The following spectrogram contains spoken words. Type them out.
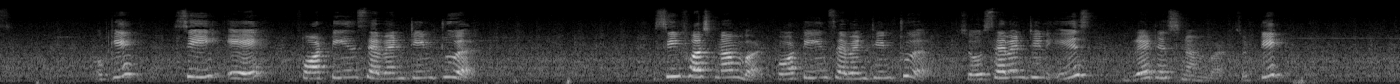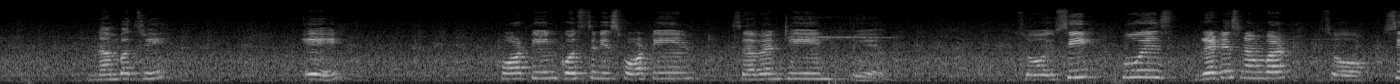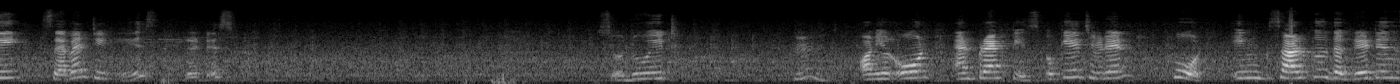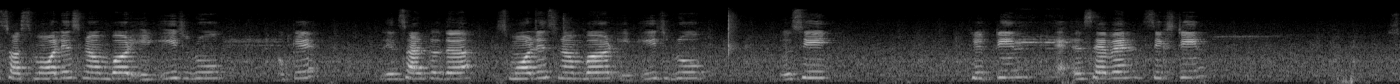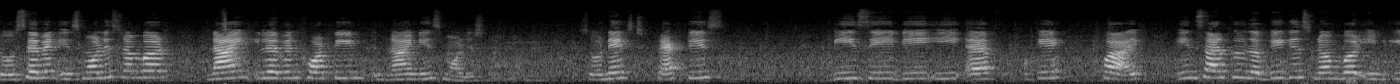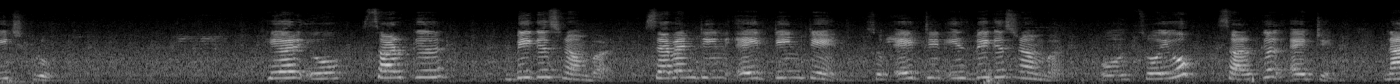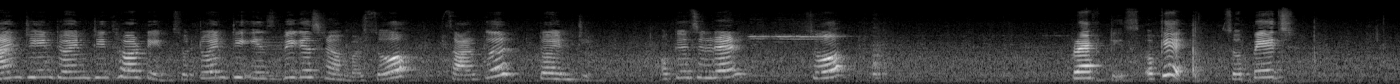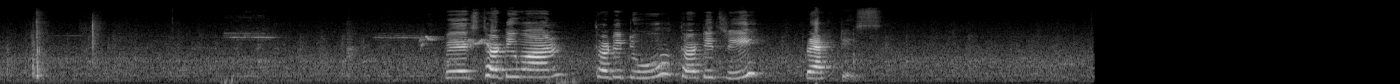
Okay? See a 14 17 12 see first number 14 17 12 so 17 is greatest number. So tick. Number 3 a 14 question is 14 17 12 so you see who is greatest number. So C 17 is greatest. So do it hmm, on your own and practice. Okay children? 4 encircle the greatest or smallest number in each group. Okay? Encircle the smallest number in each group. You see 15 7 16 so 7 is smallest number 9 11 14 9 is smallest number so next practice B, C, D, E, F. Okay. 5. Encircle the biggest number in each group. Here you circle biggest number. 17, 18, 10. So 18 is biggest number. Oh, So you circle 18. 19, 20, 13. So 20 is biggest number. So circle 20. Okay children. So practice okay so page page 31 32 33 practice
